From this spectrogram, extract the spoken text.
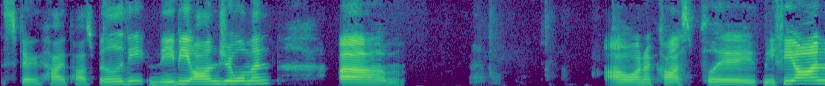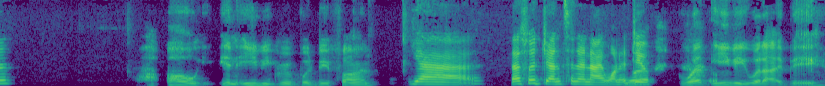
it's a very high possibility. Maybe Angewomon. Um, I want to cosplay Leafeon. Oh, an Eevee group would be fun. Yeah, that's what Jensen and I want to do. What, what Eevee would I be?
